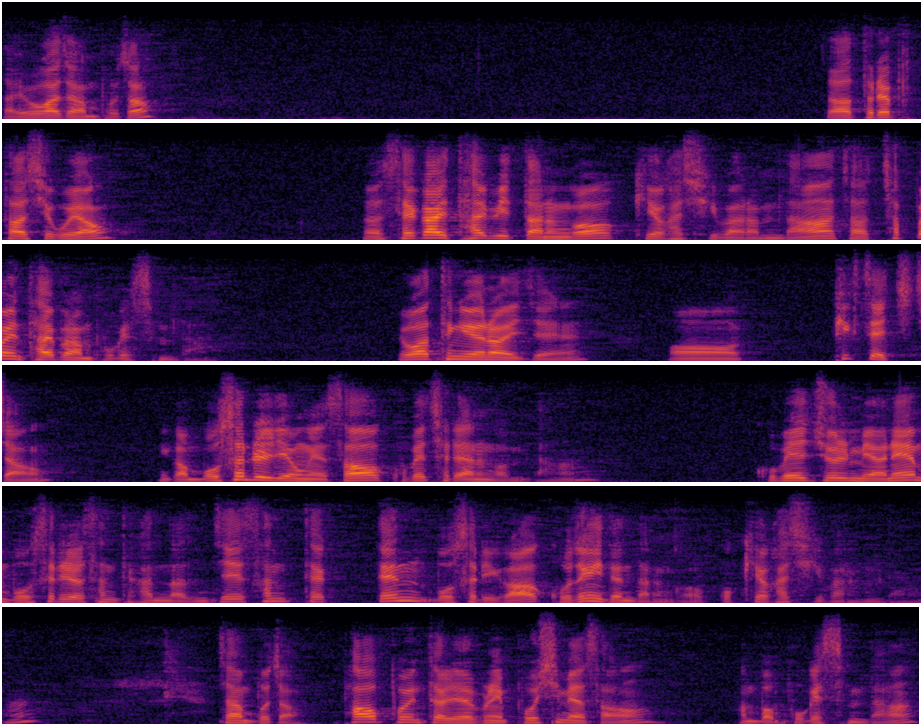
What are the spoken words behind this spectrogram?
자, 이거 가지고 한번 보죠. 자, 드래프트 하시고요. 세 가지 타입이 있다는 거 기억하시기 바랍니다. 자, 첫 번째 타입을 한번 보겠습니다. 이 같은 경우에는 이제 어, fixed edge죠. 그러니까 모서리를 이용해서 구배 처리하는 겁니다. 구배줄 면에 모서리를 선택한다든지 선택된 모서리가 고정이 된다는 거 꼭 기억하시기 바랍니다. 자 한번 보죠. 파워포인트를 여러분이 보시면서 한번 보겠습니다.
